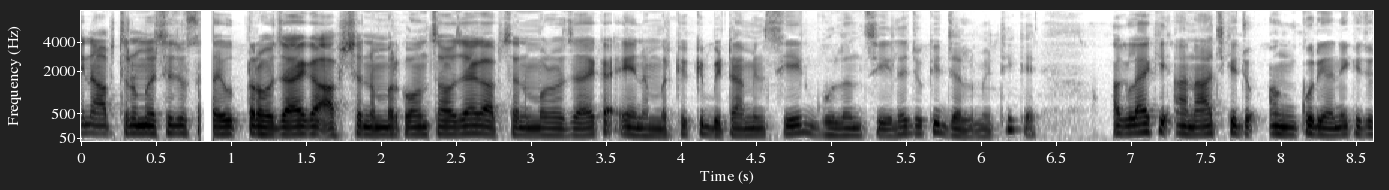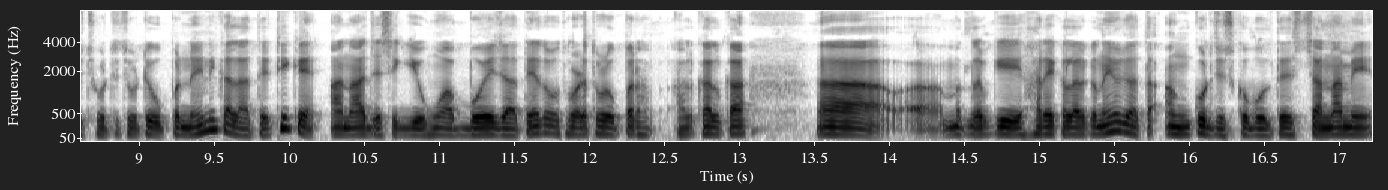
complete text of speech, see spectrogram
इन ऑप्शनों में से जो सही उत्तर हो जाएगा ऑप्शन नंबर कौन सा हो जाएगा? ऑप्शन नंबर हो जाएगा ए नंबर क्योंकि विटामिन सी एक घुलनशील है जो कि जल में, ठीक है। अगला है कि अनाज के जो अंकुर, यानी कि जो छोटे छोटे ऊपर नहीं निकल आते, ठीक है। अनाज जैसे गेहूँ आप बोए जाते हैं तो थोड़े थोड़े ऊपर हल्का हल्का मतलब कि हरे कलर का नहीं हो जाता, अंकुर जिसको बोलते हैं चना में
